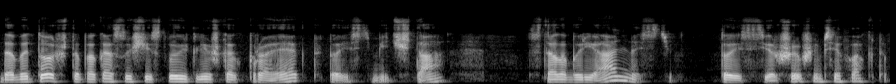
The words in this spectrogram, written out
дабы то, что пока существует лишь как проект, то есть мечта, стало бы реальностью, то есть свершившимся фактом.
